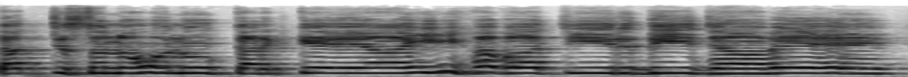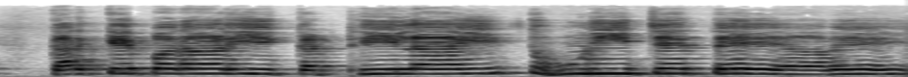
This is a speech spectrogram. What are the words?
ਟੱਚ ਸਨੋ ਨੂੰ ਕਰਕੇ ਆਈ, ਹਵਾ ਚੀਰਦੀ ਜਾਵੇ। ਕਰਕੇ ਪਰਾਲੀ ਇਕੱਠੀ ਲਾਈ, ਧੂਣੀ ਚੇਤੇ ਆਵੇ।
